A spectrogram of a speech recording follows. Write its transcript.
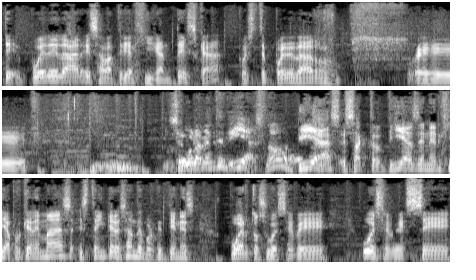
te puede dar esa batería gigantesca, pues te puede dar... Eh, Seguramente días, ¿no? Días, exacto, días de energía, porque además está interesante porque tienes puertos USB, USB-C,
